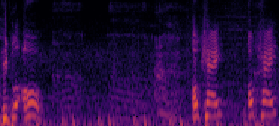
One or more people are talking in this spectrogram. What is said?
He blo- oh. Okay, okay.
